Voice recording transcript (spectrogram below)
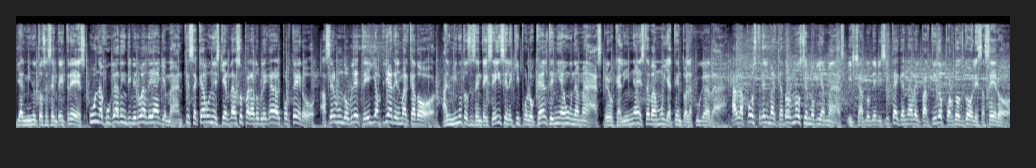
y al minuto 63, una jugada individual de Ayeman que sacaba un izquierdazo para doblegar al portero, hacer un doblete y ampliar el marcador. Al minuto 66, el equipo local tenía una más, pero Kalina estaba muy atento a la jugada. A la postre, el marcador no se movía más y Charlotte de visita ganaba el partido por dos goles a cero.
